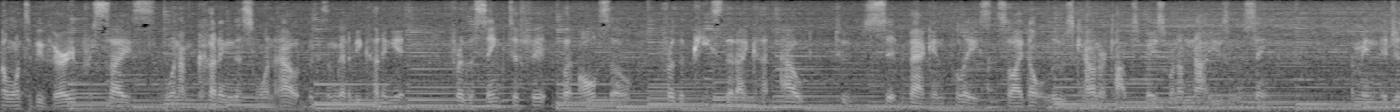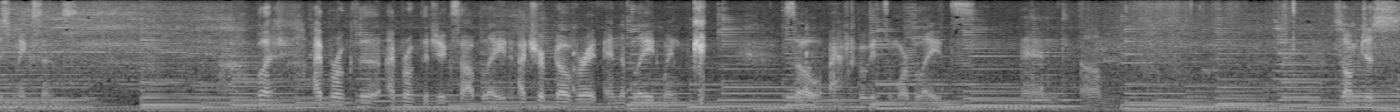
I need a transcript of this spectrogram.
I want to be very precise when I'm cutting this one out because I'm going to be cutting it for the sink to fit, but also for the piece that I cut out to sit back in place so I don't lose countertop space when I'm not using the sink. I mean, it just makes sense. But I broke the I broke the jigsaw blade. I tripped over it and the blade went So I have to go get some more blades. And um, so I'm just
